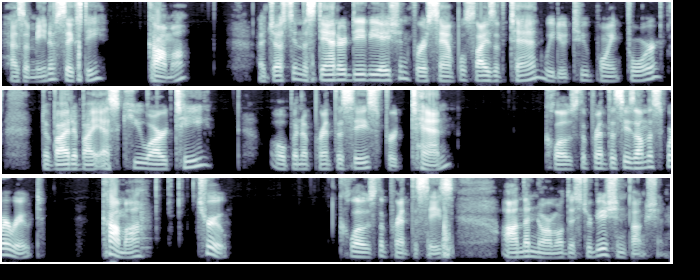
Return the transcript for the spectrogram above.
has a mean of 60, comma, Adjusting the standard deviation for a sample size of 10, we do 2.4 divided by SQRT, open a parentheses for 10, close the parentheses on the square root, comma, true. Close the parentheses on the normal distribution function.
